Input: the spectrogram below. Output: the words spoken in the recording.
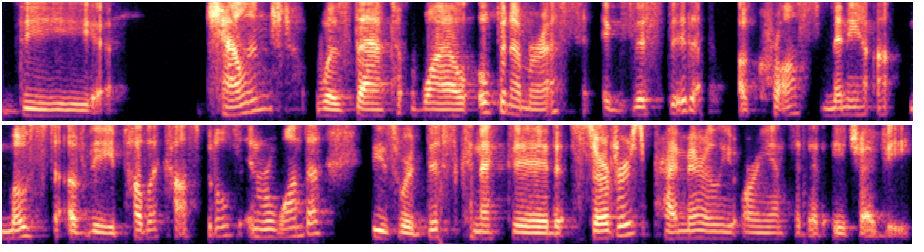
The challenge was that while OpenMRS existed across many, uh, most of the public hospitals in Rwanda, these were disconnected servers primarily oriented at HIV.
